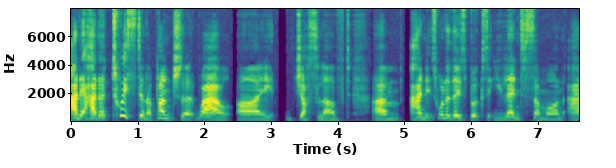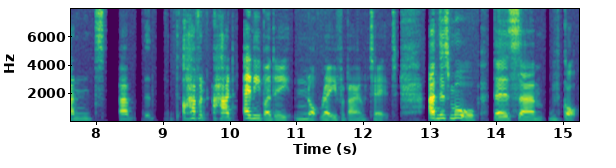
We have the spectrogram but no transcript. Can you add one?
and it had a twist and a punch that, wow, I just loved. Um, and it's one of those books that you lend to someone and um, I haven't had anybody not rave about it. And there's more. There's um, we've got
